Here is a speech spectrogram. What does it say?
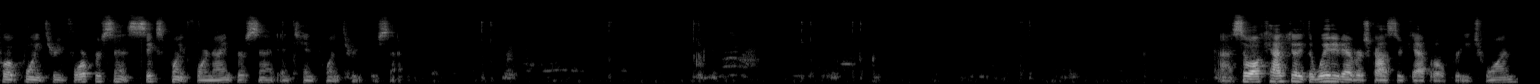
12.34%, 6.49%, and 10.3%. Uh, so I'll calculate the weighted average cost of capital for each one.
